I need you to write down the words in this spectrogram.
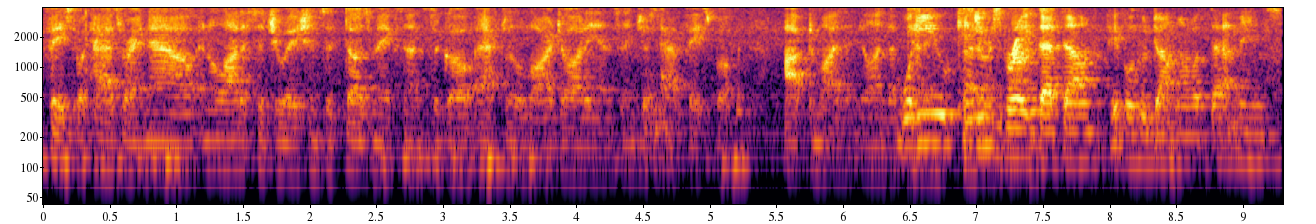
Facebook has right now, in a lot of situations, it does make sense to go after the large audience and just have Facebook optimize it. You'll end up. What do you can you break that down for people who don't know what that means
